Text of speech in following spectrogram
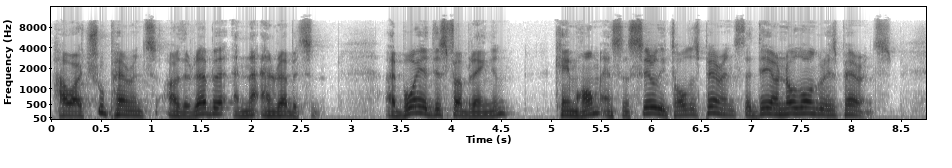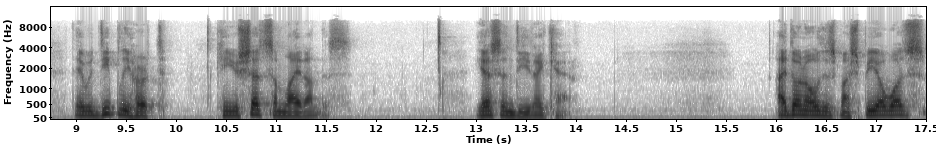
how our true parents are the Rebbe and, and Rebbitzin. A boy at this Farbrengen came home and sincerely told his parents that they are no longer his parents. They were deeply hurt. Can you shed some light on this? Yes, indeed, I can. I don't know who this mashpia was,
